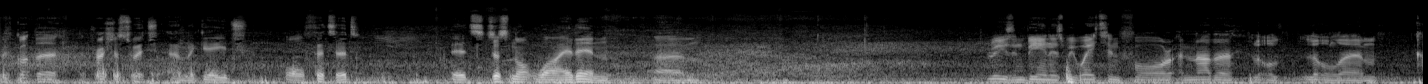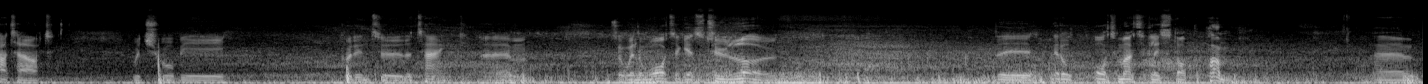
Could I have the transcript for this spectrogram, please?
we've got the, the pressure switch and the gauge all fitted. It's just not wired in. Um, reason being is we're waiting for another little little um, cutout which will be put into the tank. Um, so when the water gets too low, the it'll automatically stop the pump. Um,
